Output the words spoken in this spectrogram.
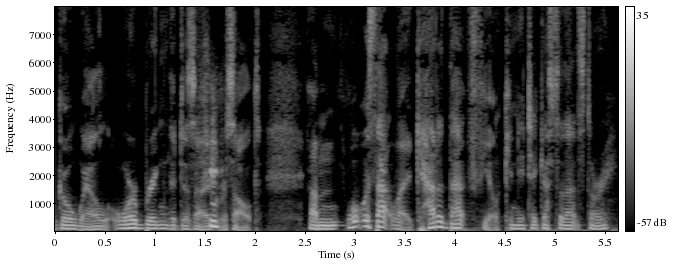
go well or bring the desired result? Um, what was that like? How did that feel? Can you take us to that story?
